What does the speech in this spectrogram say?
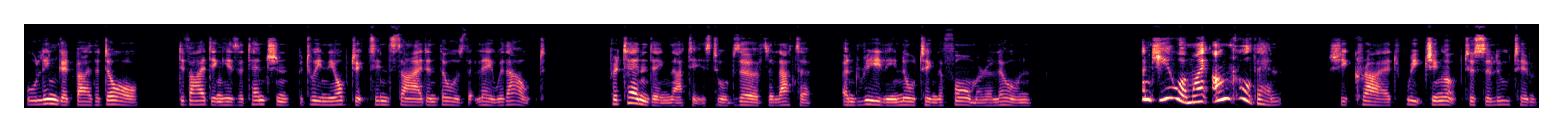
who lingered by the door, dividing his attention between the objects inside and those that lay without: pretending, that is, to observe the latter, and really noting the former alone. "And you are my uncle, then?" she cried, reaching up to salute him.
